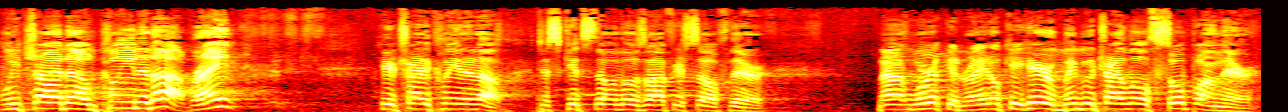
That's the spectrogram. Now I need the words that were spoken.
We try to clean it up, right? Here, try to clean it up. Just get some of those off yourself there. Not working, right? Okay, here, maybe we try a little soap on there.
